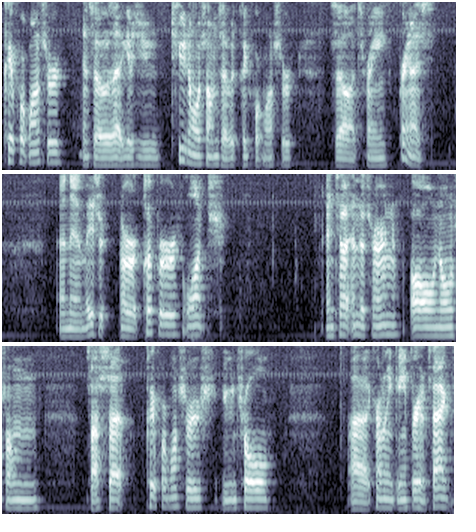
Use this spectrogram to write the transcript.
Qliphort monster, and so that gives you two normal summons of a Qliphort monster. So it's pretty pretty nice. And then laser or Qlipper Launch. Until end of turn, all normal summon slash set Qliphort monsters you control uh, currently gain 3 attack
